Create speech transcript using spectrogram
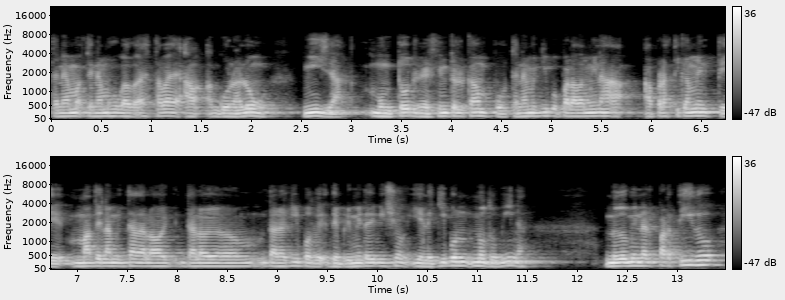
tenemos, tenemos jugadores esta vez a, a Gonalón, Milla, Montoro en el centro del campo, tenemos equipo para dominar a, prácticamente más de la mitad de los, de los, del equipo de, primera división y el equipo no domina. No domina el partido,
